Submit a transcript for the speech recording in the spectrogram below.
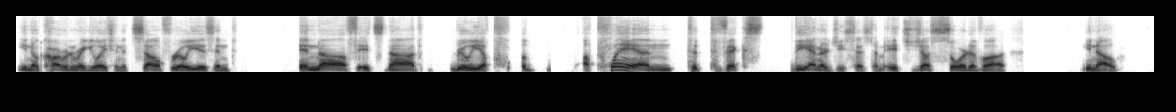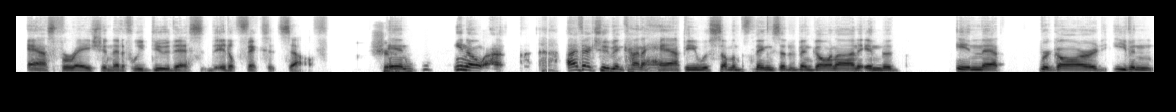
you know carbon regulation itself really isn't enough it's not really a, a, a plan to, to fix the energy system. It's just sort of a, you know, aspiration that if we do this, it'll fix itself. Sure. And you know, I, I've actually been kind of happy with some of the things that have been going on in the in that regard, even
